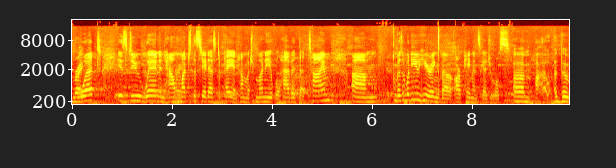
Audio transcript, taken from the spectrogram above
Right. what is due when and how Right. much the state has to pay and how much money it will have at that time. Um, but what are you hearing about our payment schedules? Um, I- the,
